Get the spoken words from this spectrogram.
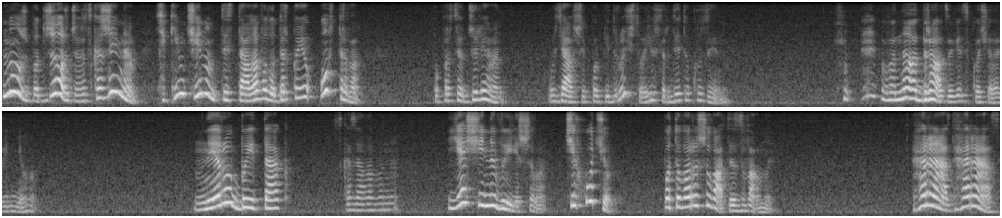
Ну ж бо, Джорджо, розкажи нам, яким чином ти стала володаркою острова? Попросив Джуліан, узявши попід руч свою сердиту кузину. Вона одразу відскочила від нього. Не роби так, сказала вона. Я ще й не вирішила, чи хочу потоваришувати з вами. Гаразд, гаразд,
